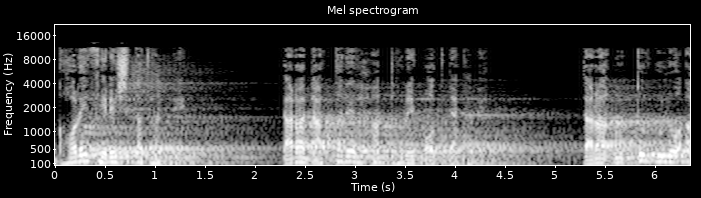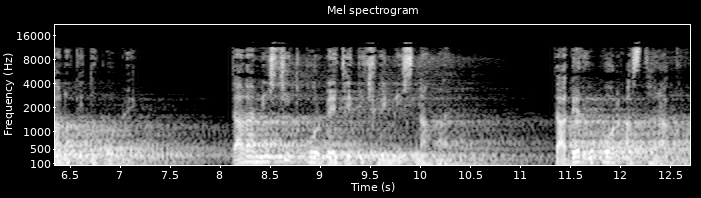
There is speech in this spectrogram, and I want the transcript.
ঘরে ফেরেশতা থাকবে। তারা ডাক্তারের হাত ধরে পথ দেখাবে। তারা উত্তরগুলো আলোকিত করবে। তারা নিশ্চিত করবে যে কিছুই মিস না হয়। তাদের উপর আস্থা রাখো।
